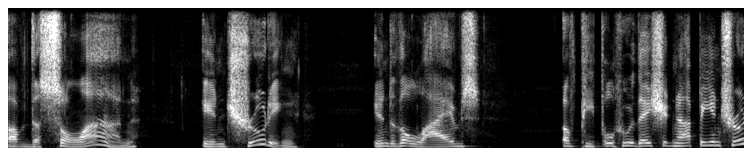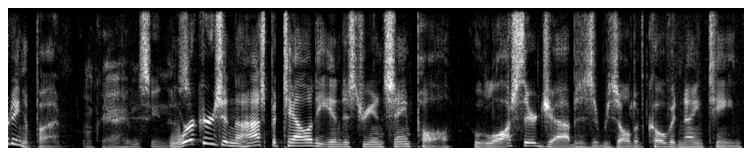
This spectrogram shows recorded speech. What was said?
of the salon intruding into the lives of people who they should not be intruding upon. Okay, I haven't seen this. Workers in the hospitality industry in St. Paul who lost their jobs as a result of COVID 19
